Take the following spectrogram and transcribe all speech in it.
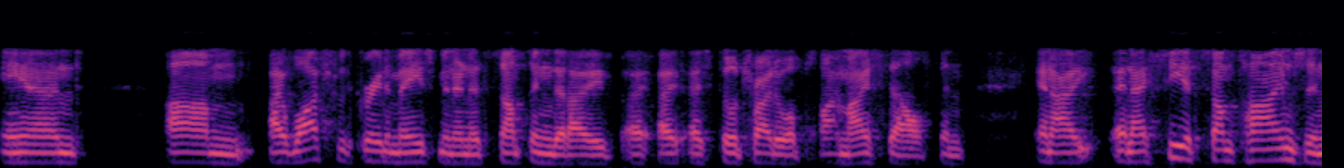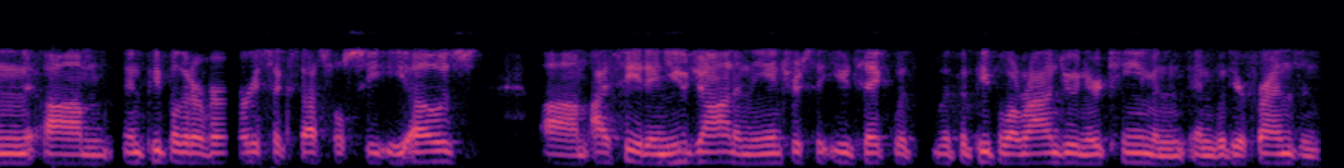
and um, I watched with great amazement, and it's something that I, I, I still try to apply myself. And and I and I see it sometimes in um, in people that are very successful CEOs. Um, I see it in you, John, and the interest that you take with with the people around you and your team and, and with your friends. And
